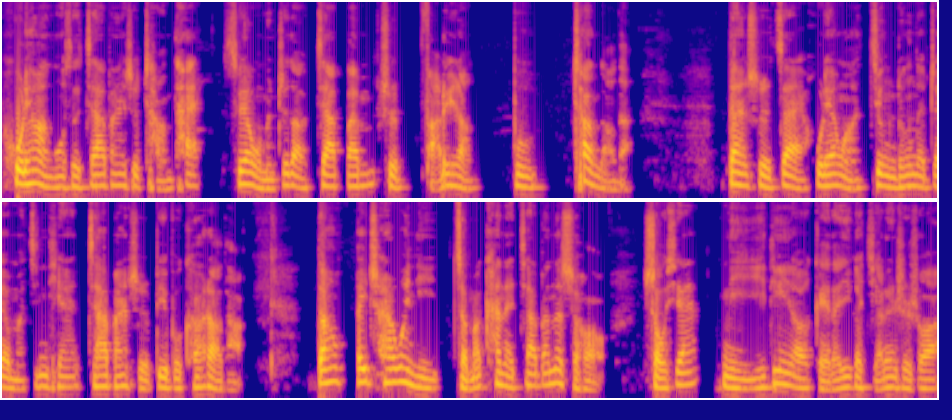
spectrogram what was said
互联网公司加班是常态。虽然我们知道加班是法律上不倡导的，但是在互联网竞争的这么今天，加班是必不可少的。当 HR 问你怎么看待加班的时候，首先你一定要给的一个结论是说：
